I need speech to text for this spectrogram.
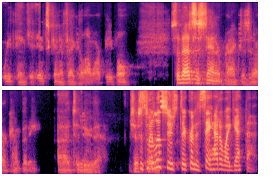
we think it's going to affect a lot more people. So that's a standard practice at our company uh, to yeah. do that. Just my listeners, they're going to say, "How do I get that?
